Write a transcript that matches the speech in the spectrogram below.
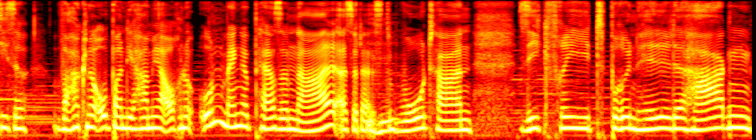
Diese Wagner-Opern, die haben ja auch eine Unmenge Personal. Also da mhm. ist Wotan, Siegfried, Brünnhilde, Hagen.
